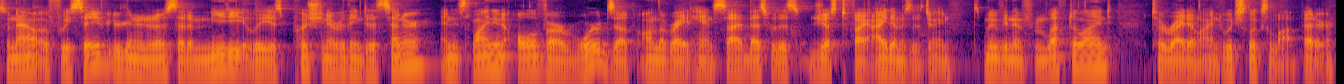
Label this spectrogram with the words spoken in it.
So now if we save, you're going to notice that immediately is pushing everything to the center and it's lining all of our words up on the right hand side. That's what this justify items is doing. It's moving them from left aligned to right aligned, which looks a lot better.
